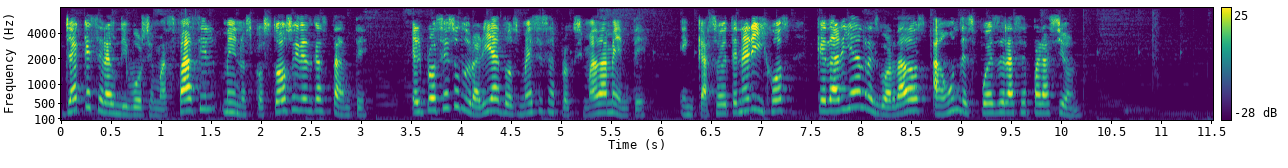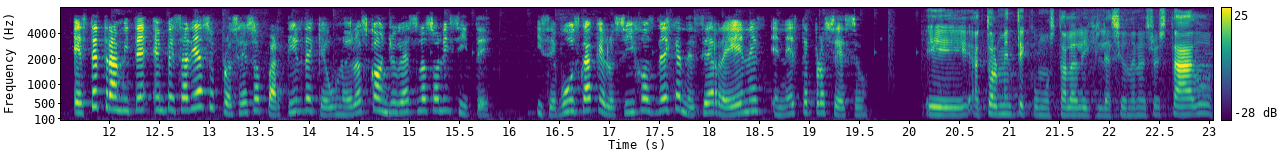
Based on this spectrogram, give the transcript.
ya que será un divorcio más fácil, menos costoso y desgastante. El proceso duraría dos meses aproximadamente. En caso de tener hijos, quedarían resguardados aún después de la separación. Este trámite empezaría su proceso a partir de que uno de los cónyuges lo solicite, y se busca que los hijos dejen de ser rehenes en este proceso. Eh, actualmente, como está la legislación de nuestro Estado,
